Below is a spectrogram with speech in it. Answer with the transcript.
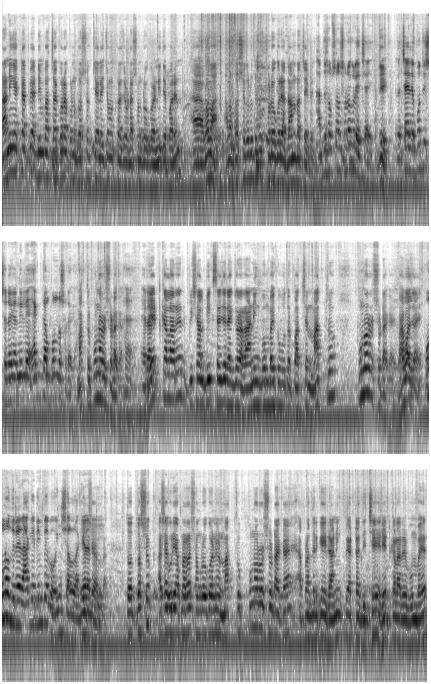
রানিং একটা পেয়ার ডিম বাচ্চা করা কোনো দর্শক চাইলে চমৎকার জোড়া সংগ্রহ করে নিতে পারেন। বাবা মামা আমার দর্শকের উদ্দেশ্যে ছোট করে দামটা চাইবেন। আমি তো সবসময় ছোট করে চাই? জি। এটা চাইলে পঁচিশশো টাকা নিলে একদম পনেরোশো টাকা। মাত্র পনেরোশো টাকা। হ্যাঁ, রেড কালারের বিশাল বিগ সাইজের একজোড়া রানিং বোম্বাই কবুতর পাচ্ছেন মাত্র পনেরোশো টাকায়। ভাবা যায়। পনেরো দিনের আগে ডিম পেবো ইনশাল্লাহ গ্যারান্টি ইনশাআল্লাহ তো দর্শক আশা করি আপনারা সংগ্রহ করে নেবেন। মাত্র পনেরোশো টাকায় আপনাদেরকে এই রানিং পেয়ারটা দিচ্ছে রেড কালারের বোম্বাইয়ের।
